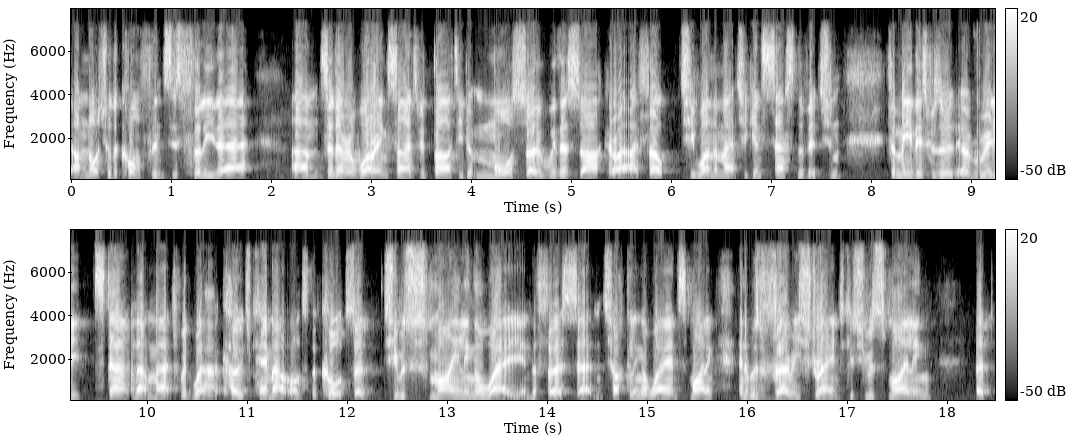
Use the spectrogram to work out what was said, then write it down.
I'm not sure the confidence is fully there. Um, so there are worrying signs with Barty, but more so with Osaka. I, I felt she won the match against Sasnovich, and for me, this was a, a really standout match with where her coach came out onto the court. So she was smiling away in the first set and chuckling away and smiling, and it was very strange because she was smiling at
